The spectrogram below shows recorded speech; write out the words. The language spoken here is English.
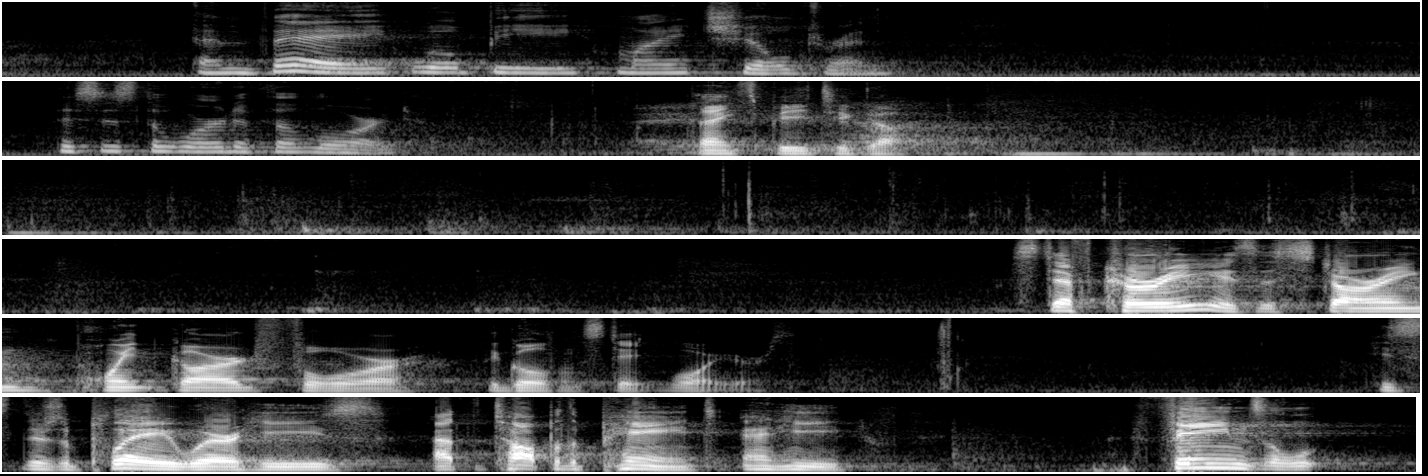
and they will be my children. This is the word of the Lord. Thanks be to God. Steph Curry is the starring point guard for the Golden State Warriors. He's, there's a play where he's at the top of the paint and he feigns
